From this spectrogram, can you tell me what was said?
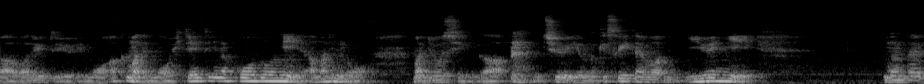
が悪いというよりも、あくまでも否定的な行動にあまりにもまあ、両親が注意を向けすぎたゆえに問題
